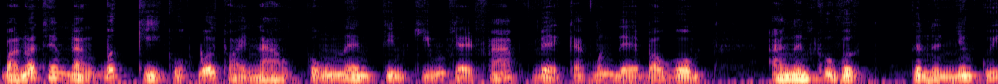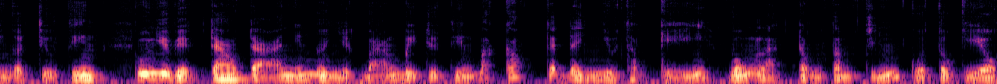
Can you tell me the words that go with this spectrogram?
Bà nói thêm rằng bất kỳ cuộc đối thoại nào cũng nên tìm kiếm giải pháp về các vấn đề bao gồm an ninh khu vực, tình hình nhân quyền ở Triều Tiên, cũng như việc trao trả những người Nhật Bản bị Triều Tiên bắt cóc cách đây nhiều thập kỷ, vốn là trọng tâm chính của Tokyo.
